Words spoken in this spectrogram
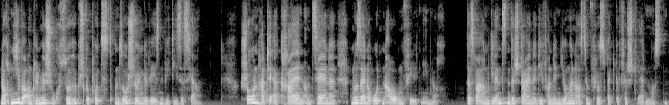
Noch nie war Onkel Mischuk so hübsch geputzt und so schön gewesen wie dieses Jahr. Schon hatte er Krallen und Zähne, nur seine roten Augen fehlten ihm noch. Das waren glänzende Steine, die von den Jungen aus dem Flussbett gefischt werden mussten.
